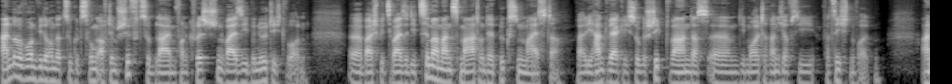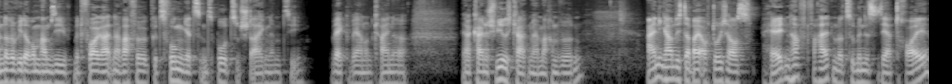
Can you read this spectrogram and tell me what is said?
Andere wurden wiederum dazu gezwungen, auf dem Schiff zu bleiben von Christian, weil sie benötigt wurden. Äh, beispielsweise die Zimmermannsmate und der Büchsenmeister, weil die handwerklich so geschickt waren, dass ähm, die Meuterer nicht auf sie verzichten wollten. Andere wiederum haben sie mit vorgehaltener Waffe gezwungen, jetzt ins Boot zu steigen, damit sie weg wären und keine, ja, keine Schwierigkeiten mehr machen würden. Einige haben sich dabei auch durchaus heldenhaft verhalten oder zumindest sehr treu.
